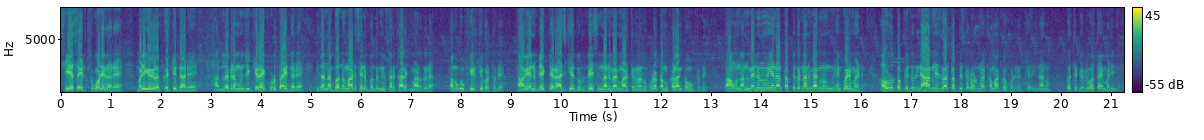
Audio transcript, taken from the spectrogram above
ಸಿ ಎ ಸೈಟ್ ತೊಗೊಂಡಿದ್ದಾರೆ, ಮಳಿಗೆಗಳು ಕಟ್ಟಿದ್ದಾರೆ ಅದು ಲಗ್ನ ಮುಂಜಿ ಕಿರಾಯಿ ಕೊಡ್ತಾ ಇದ್ದಾರೆ, ಇದನ್ನು ಬಂದ್ ಮಾಡಿಸಿ ಏನಪ್ಪ ಅಂದ್ರೆ ನೀವು ಸರ್ಕಾರಕ್ಕೆ ಮಾಡಿದ್ರೆ ತಮಗೂ ಕೀರ್ತಿ ಬರ್ತದೆ, ತಾವೇನು ಬೇಕೇ ರಾಜಕೀಯ ದುರುದ್ದೇಶದಿಂದ ನನ್ನ ಮ್ಯಾಗ ಮಾಡ್ತೀರಿ ಅನ್ನೋದು ಕೂಡ ತಮ್ಮ ಕಳಂಕ ಹೋಗ್ತದೆ. ತಾವು ನನ್ನ ಮೇಲೂ ಏನಾದ್ರು ತಪ್ಪಿದ್ರು ನನ್ನ ಮ್ಯಾಗೂ ಎಂಕ್ವೈರಿ ಮಾಡಿರಿ. ಅವರು ತಪ್ಪಿದ್ರು, ಯಾರು ನಿಜವಾಗಿ ತಪ್ಪಿಸ್ತಾರೋ ಅವ್ರ ಮೇಲೆ ಕ್ರಮ ಅಂತ ಹೇಳಿ ನಾನು ಪತ್ರಿಕೆಗಳು ಒತ್ತಾಯ ಮಾಡಿದ್ದೀನಿ.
